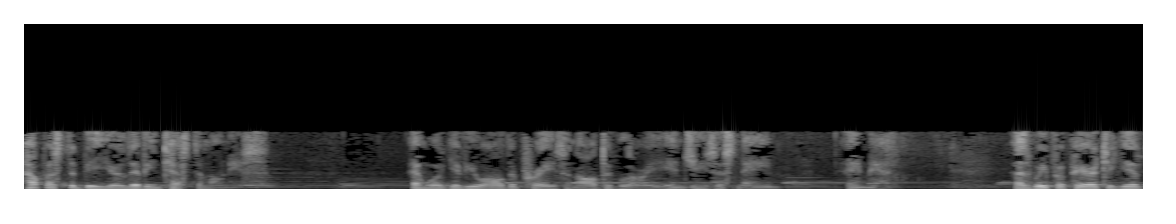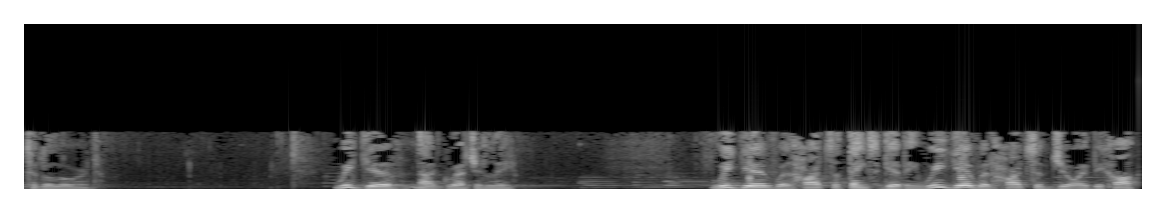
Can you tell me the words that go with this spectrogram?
Help us to be your living testimonies and we'll give you all the praise and all the glory in Jesus' name. Amen. As we prepare to give to the Lord, we give not grudgingly. We give with hearts of thanksgiving. We give with hearts of joy because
